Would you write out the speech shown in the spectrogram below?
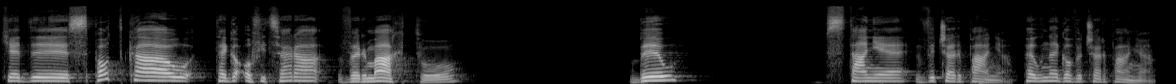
kiedy spotkał tego oficera Wehrmachtu, był w stanie wyczerpania, pełnego wyczerpania.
